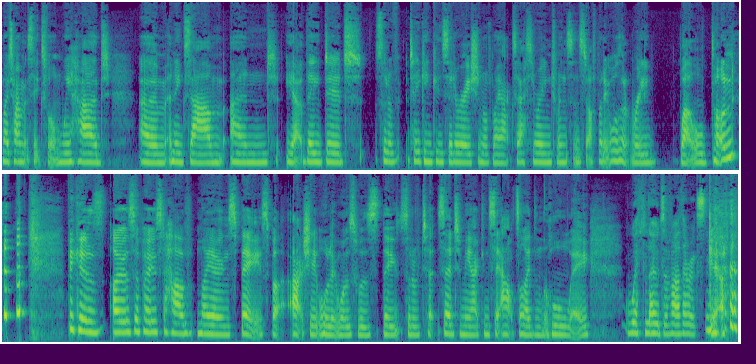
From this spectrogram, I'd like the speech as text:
my time at sixth form, we had um, an exam, and yeah, they did sort of take in consideration of my access arrangements and stuff, but it wasn't really well done. because I was supposed to have my own space, but actually all it was was they sort of t- said to me I can sit outside in the hallway. With loads of other ex- Yeah.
